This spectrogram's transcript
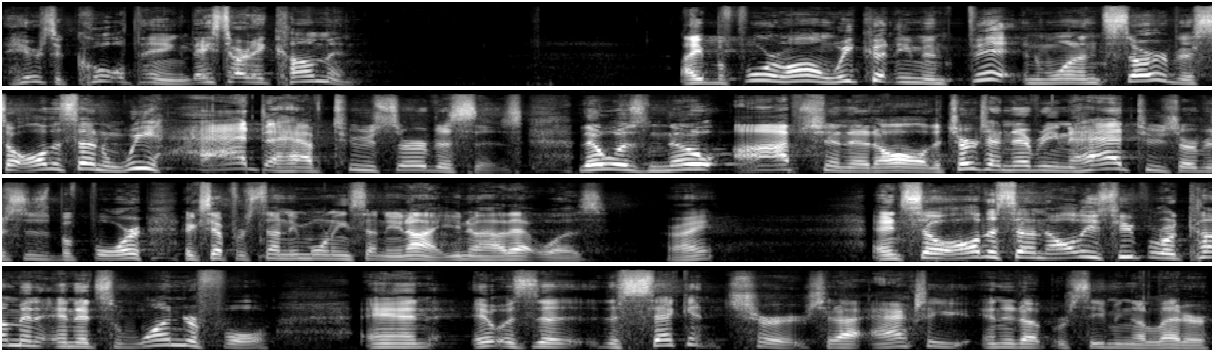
Here's a cool thing. They started coming. Like before long, we couldn't even fit in one service. So all of a sudden, we had to have two services. There was no option at all. The church had never even had two services before, except for Sunday morning, Sunday night. You know how that was, right? And so all of a sudden, all these people are coming, and it's wonderful. And it was the, the second church that I actually ended up receiving a letter.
